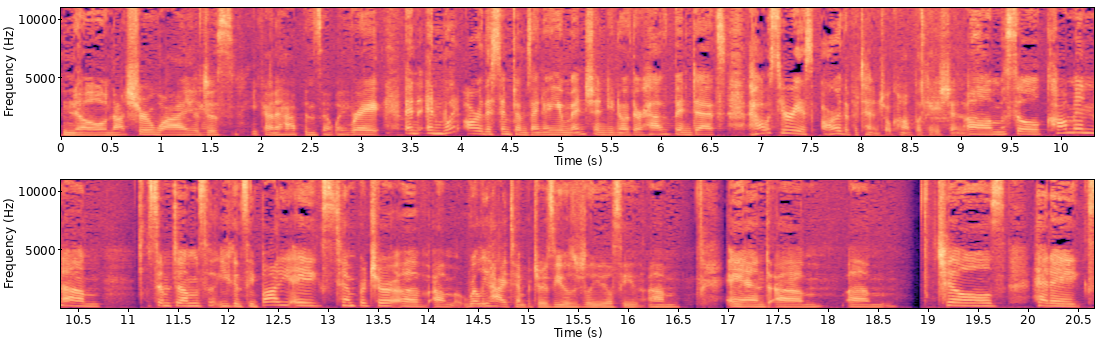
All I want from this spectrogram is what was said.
No, not sure why. It just it kind of happens that way. Right. And and what are the symptoms? I know you mentioned, you know, there have been deaths. How serious are the potential complications? Um, so common. Um, symptoms you can see body aches temperature of um, really high temperatures usually you'll see um, and um, um, chills headaches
